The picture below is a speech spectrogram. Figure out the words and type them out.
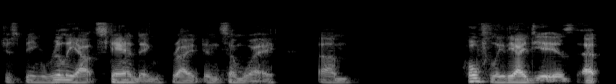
just being really outstanding, right, in some way. Um, hopefully, the idea is that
